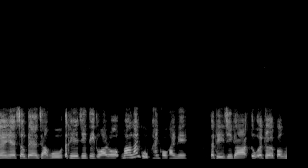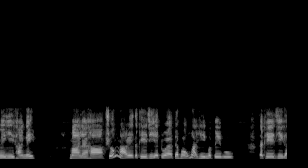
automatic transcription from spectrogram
လန်ရဲ့စုတ်တန်အကြောင်းကိုတထေးကြီးတည်သွားတော့မာလန်ကိုဖမ်းခေါ်ခိုင်းတယ်။တထေးကြီးကသူ့အတွက်ပုံနေရေးခိုင်းတယ်။ မာလန်ဟာရုံမာတဲ့တထေးကြီးအတွက်တပုံးမှရေးမပေးဘူး။တထေးကြီးက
